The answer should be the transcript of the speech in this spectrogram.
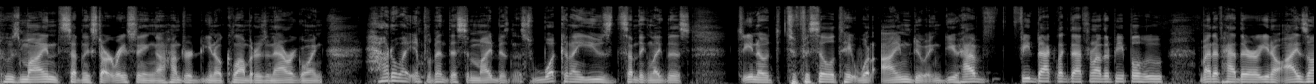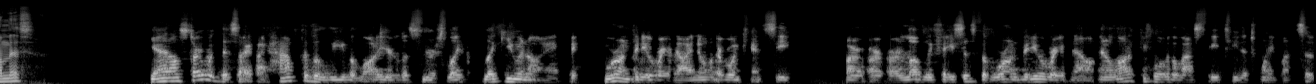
whose minds suddenly start racing hundred you know kilometers an hour, going, "How do I implement?" Implement this in my business? What can I use something like this, to, you know, to facilitate what I'm doing? Do you have feedback like that from other people who might have had their, you know, eyes on this? Yeah, and I'll start with this. I, I have to believe a lot of your listeners, like like you and I, we're on video right now. I know everyone can't see our, our, our, lovely faces, but we're on video right now. And a lot of people over the last 18 to 20 months have,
